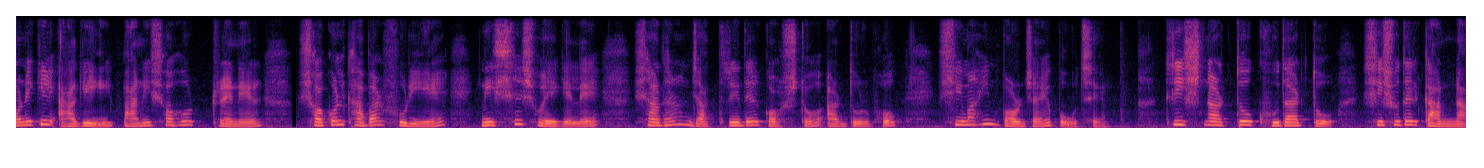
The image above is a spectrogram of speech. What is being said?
অনেকেই আগেই পানিসহ ট্রেনের সকল খাবার ফুরিয়ে নিঃশেষ হয়ে গেলে সাধারণ যাত্রীদের কষ্ট আর দুর্ভোগ সীমাহীন পর্যায়ে পৌঁছে। তৃষ্ণার্ত, ক্ষুধার্ত শিশুদের কান্না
